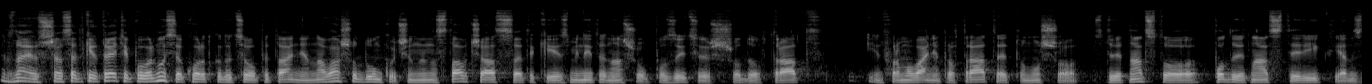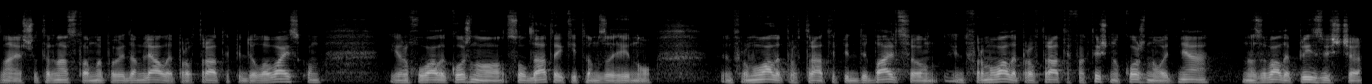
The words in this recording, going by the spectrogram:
Знаю, що все-таки втретє повернуся коротко до цього питання. На вашу думку, чи не настав час все-таки змінити нашу позицію щодо втрат, інформування про втрати, тому що з 19 по 19 рік, я не знаю, з 14 ми повідомляли про втрати під Іловайськом і рахували кожного солдата, який там загинув. Інформували про втрати під Дебальцевом, інформували про втрати фактично кожного дня, називали прізвища.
